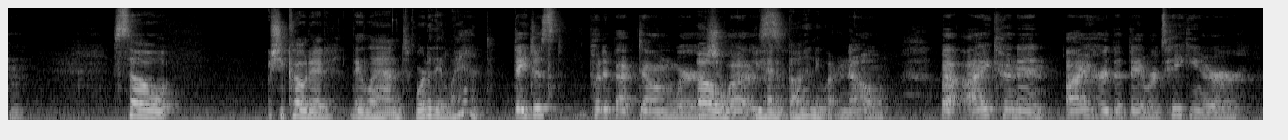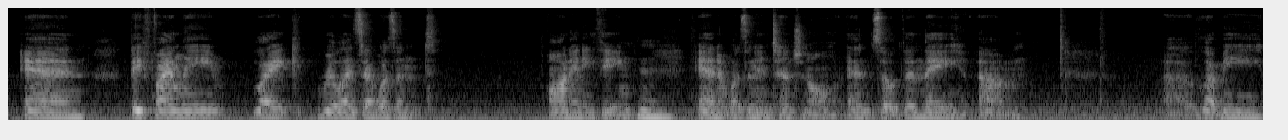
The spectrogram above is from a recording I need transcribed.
hmm So she coded. They land. Where do they land? they just put it back down where oh, she was you hadn't gone anywhere. No, but I couldn't. I heard that they were taking her, and they finally like realized I wasn't on anything, Mm. And it wasn't intentional, and so then they um, uh, let me.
